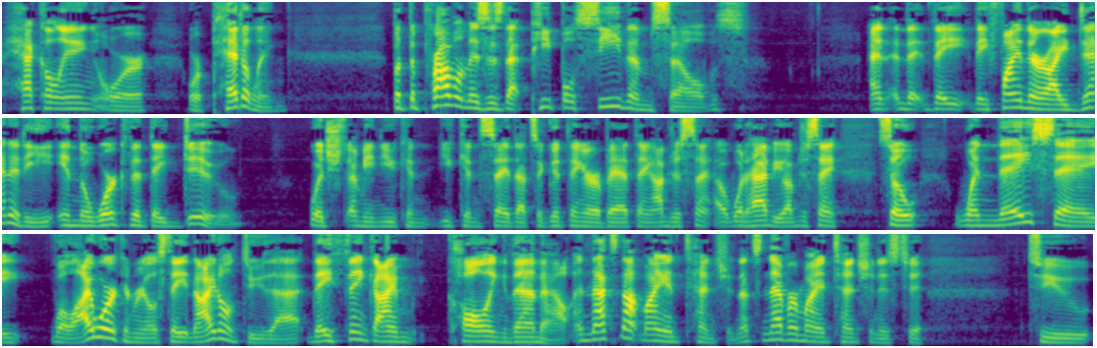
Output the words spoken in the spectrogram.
heckling or or peddling. But the problem is is that people see themselves and, and they they find their identity in the work that they do which I mean you can you can say that's a good thing or a bad thing. I'm just saying uh, what have you. I'm just saying. So when they say, "Well, I work in real estate and I don't do that," they think I'm calling them out, and that's not my intention. That's never my intention. Is to to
